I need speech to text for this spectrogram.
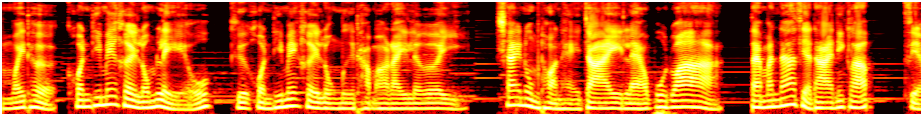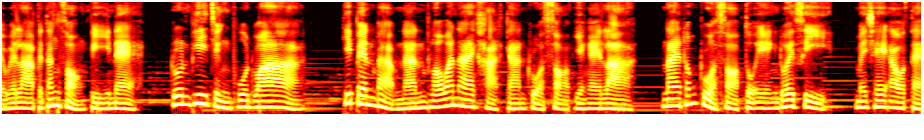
ำไว้เถอะ คนที่ไม่เคยล้มเหลว คือคนที่ไม่เคยลงมือทำอะไรเลยชายหนุ่มถอนหายใจแล้วพูดว่า แต่มันน่าเสียดายนี่ครับ เสียเวลาไปตั้งสองปีแน่ รุ่นพี่จึงพูดว่า ที่เป็นแบบนั้นเพราะว่านายขาดการตรวจสอบยังไงล่ะ นายต้องตรวจสอบตัวเองด้วยสิ ไม่ใช่เอาแต่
